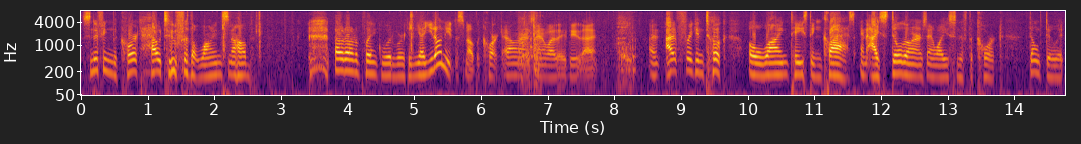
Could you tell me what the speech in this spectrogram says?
Sniffing the Cork How To for the Wine Snob. Out on a plank woodworking. Yeah, you don't need to smell the cork. I don't understand why they do that. I, I freaking took a wine tasting class, and I still don't understand why you sniff the cork. Don't do it.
